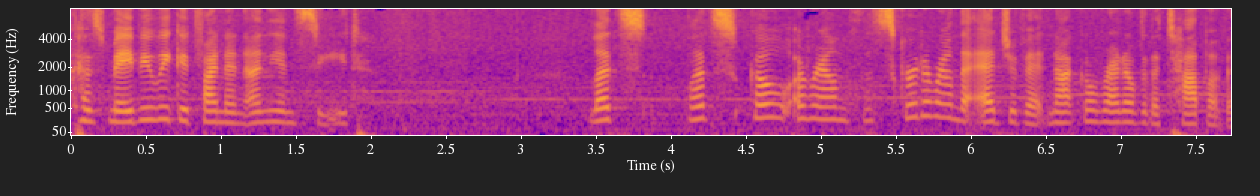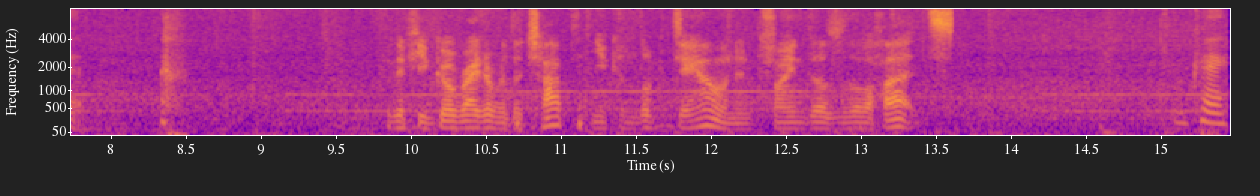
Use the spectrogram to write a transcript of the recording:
Because maybe we could find an onion seed. Let's. Let's go around, let's skirt around the edge of it, not go right over the top of it. But if you go right over the top, then you can look down and find those little huts. Okay.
